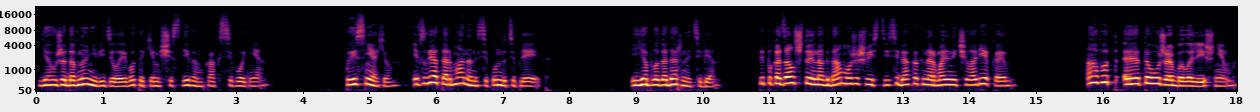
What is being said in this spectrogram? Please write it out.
Я уже давно не видела его таким счастливым, как сегодня. Поясняю, и взгляд Армана на секунду теплеет. И я благодарна тебе. Ты показал, что иногда можешь вести себя как нормальный человек, и... А вот это уже было лишним.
